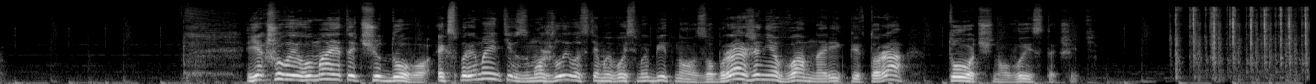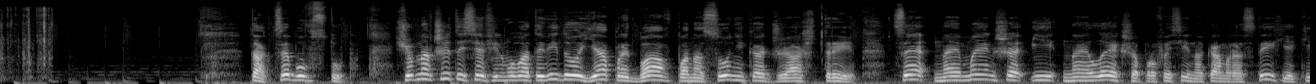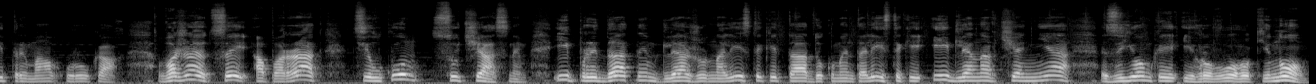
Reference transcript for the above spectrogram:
Якщо ви його маєте, чудово, експериментів з можливостями 8-бітного зображення вам на рік-півтора точно вистачить. Так, це був вступ. Щоб навчитися фільмувати відео, я придбав Panasonic GH3. Це найменша і найлегша професійна камера з тих, які тримав у руках. Вважаю цей апарат цілком сучасним і придатним для журналістики та документалістики, і для навчання зйомки ігрового кіно.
